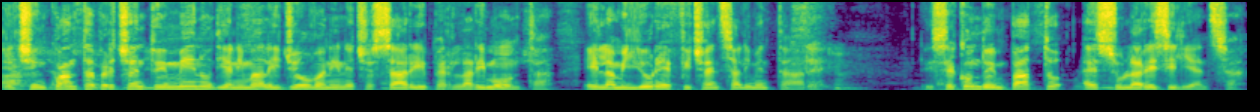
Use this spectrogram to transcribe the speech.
il 50% in meno di animali giovani necessari per la rimonta e la migliore efficienza alimentare. Il secondo impatto è sulla resilienza.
